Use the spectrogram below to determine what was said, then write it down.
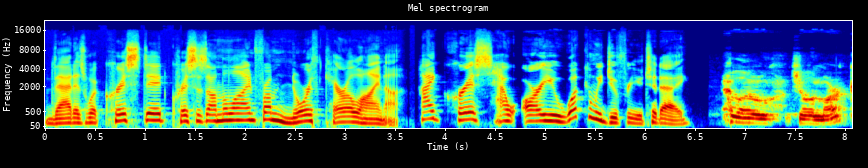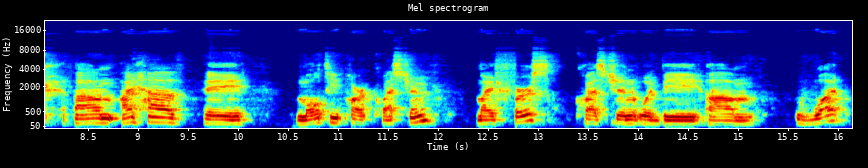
That is what Chris did. Chris is on the line from North Carolina. Hi, Chris. How are you? What can we do for you today? Hello, Jill and Mark. Um, I have a multi part question. My first question would be um, What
